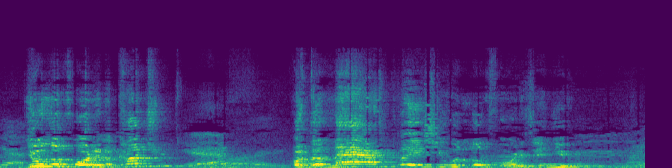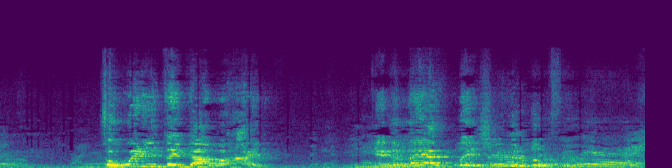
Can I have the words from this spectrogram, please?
Yes. You will look for it in a country. Yes. But the last place you will look for it is in you. So where do you think God will hide it? In the last place you will look for it. Yes.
